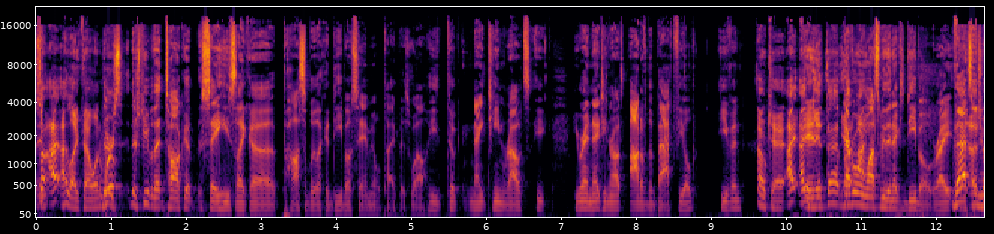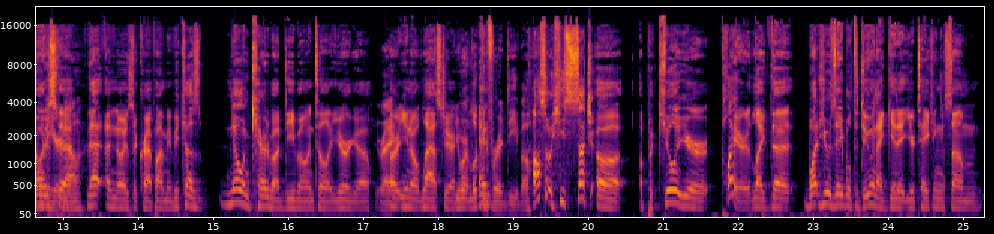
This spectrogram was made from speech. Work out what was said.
So I, I like that one. We're- There's there's people that talk uh, say he's like a possibly like a Deebo Samuel type as well. He took 19 routes. He he ran 19 routes out of the backfield. Even okay, I, I get that. Everyone I- wants to be the next Deebo, right? That That's what you want to annoys the, now. that annoys the crap out of me because no one cared about Deebo until a year ago, Right. Or you know, last year. You weren't looking And for a Deebo. Also, he's such a a peculiar player. Like the what he was able to do, and I get it. You're taking some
